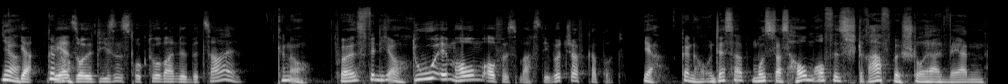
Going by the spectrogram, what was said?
Ja, ja genau. wer soll diesen Strukturwandel bezahlen? Genau. Das finde ich auch. Du im Homeoffice machst die Wirtschaft kaputt. Ja, genau. Und deshalb muss das Homeoffice strafbesteuert werden.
